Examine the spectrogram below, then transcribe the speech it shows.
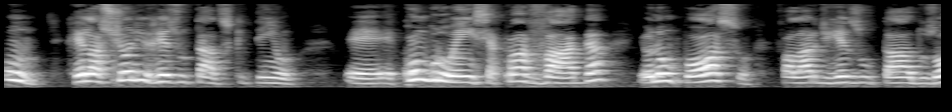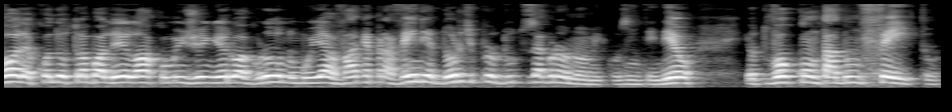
um, relacione resultados que tenham é, congruência com a vaga. Eu não posso falar de resultados. Olha, quando eu trabalhei lá como engenheiro agrônomo e a vaga é para vendedor de produtos agronômicos, entendeu? Eu vou contar de um feito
